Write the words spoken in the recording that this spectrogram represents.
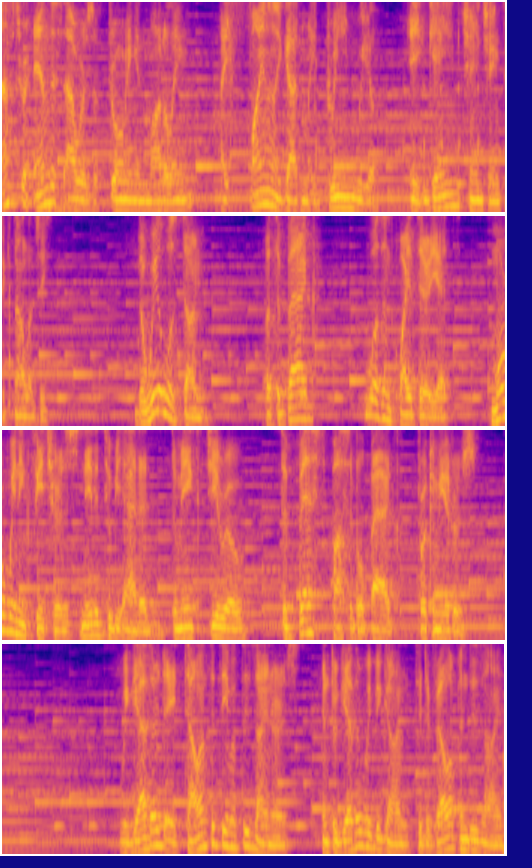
After endless hours of drawing and modeling, I finally got my dream wheel a game changing technology. The wheel was done, but the bag wasn't quite there yet. More winning features needed to be added to make G-RO the best possible bag for commuters. We gathered a talented team of designers, and together we began to develop and design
